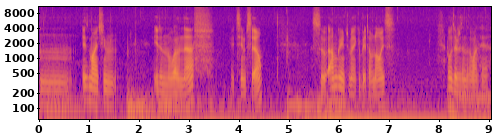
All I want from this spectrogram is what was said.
Um, is my team hidden well enough? It seems so. So I'm going to make a bit of noise. Oh, there's another one here.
